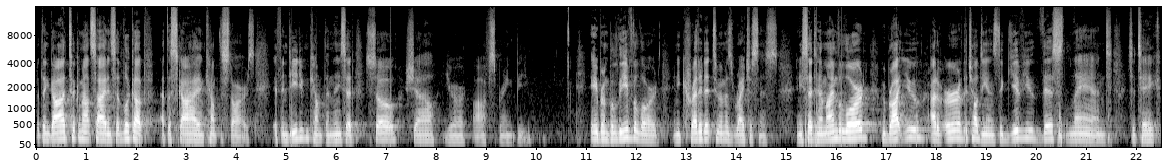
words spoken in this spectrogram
But then God took him outside and said, Look up at the sky and count the stars. If indeed you can count them. Then he said, So shall your offspring be. Abram believed the Lord, and he credited it to him as righteousness. And he said to him, I'm the Lord who brought you out of Ur of the Chaldeans to give you this land to take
